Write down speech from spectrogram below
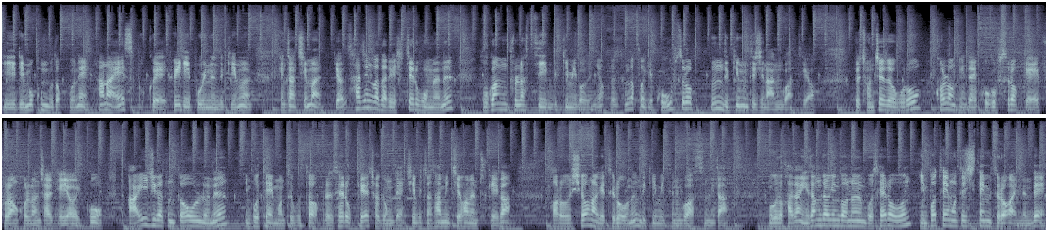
이 리모컨부 덕분에 하나의 스포크의 휠이 보이는 느낌은 괜찮지만 여- 사진과 다르게 실제로 보면은 무광 플라스틱 느낌이거든요. 그래서 생각보다 고급스러운 느낌은 들진 않은 것 같아요. 그리고 전체적으로 컬러는 굉장히 고급스럽게 브라운 컬러는 잘 되어 있고 IG가 좀 떠오르는 인포 테인먼트부터 그래서 새롭게 적용된 12.3인치 화면 두 개가 바로 시원하게 들어오는 느낌이 드는 것 같습니다. 거기서 가장 인상적인 거는 뭐 새로운 인포테인먼트 시스템이 들어가 있는데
